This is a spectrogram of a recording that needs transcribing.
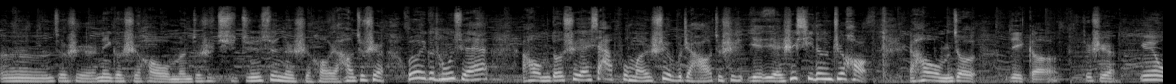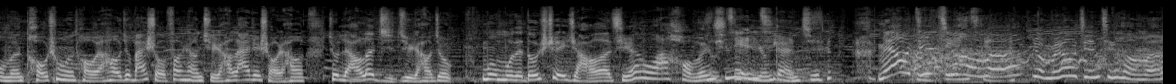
嗯，就是那个时候，我们就是去军训的时候，然后就是我有一个同学，然后我们都睡在下铺嘛，睡不着，就是也也是熄灯之后，然后我们就这个就是因为我们头冲着头，然后就把手放上去，然后拉着手，然后就聊了几句，然后就默默的都睡着了。其实哇，好温馨的那种感觉，没有奸情好吗？有没有奸情好吗？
